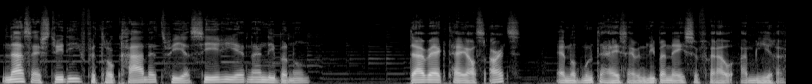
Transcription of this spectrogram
Na zijn studie vertrok Khaled via Syrië naar Libanon. Daar werkte hij als arts en ontmoette hij zijn Libanese vrouw Amira.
